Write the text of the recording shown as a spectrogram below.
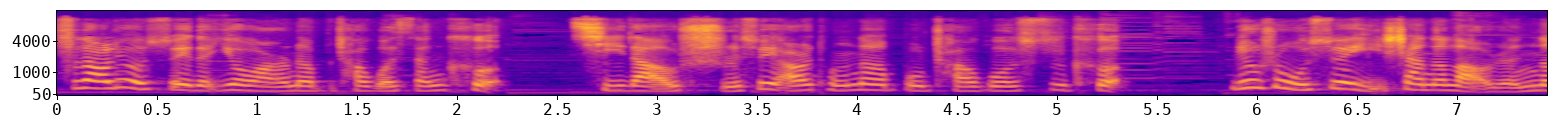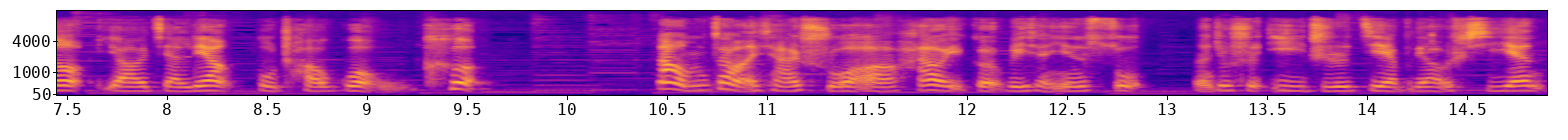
四到六岁的幼儿呢，不超过三克；七到十岁儿童呢，不超过四克；六十五岁以上的老人呢，要减量，不超过五克。那我们再往下说啊，还有一个危险因素，那就是一直戒不掉吸烟。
